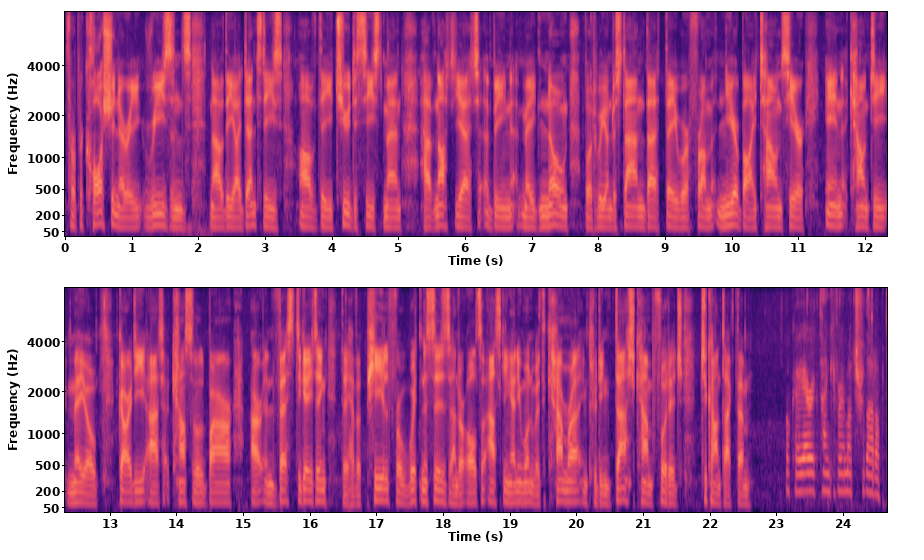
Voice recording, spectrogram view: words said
for precautionary reasons. Now, the identities of the two deceased men have not yet been made known, but we understand that they were from nearby towns here in County Mayo. Gardaí at Castlebar are investigating. They have appealed for witnesses and are also asking anyone with camera, including dash cam footage, to contact them. OK, Eric, thank you very much for that update.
